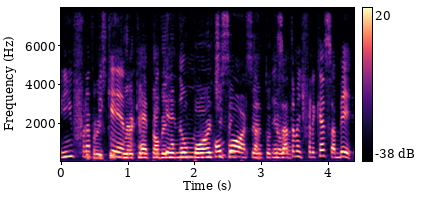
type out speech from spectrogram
infra pequena. Que é talvez pequena, não comporte não, comporta. Aquela... Exatamente. Falei, quer saber?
